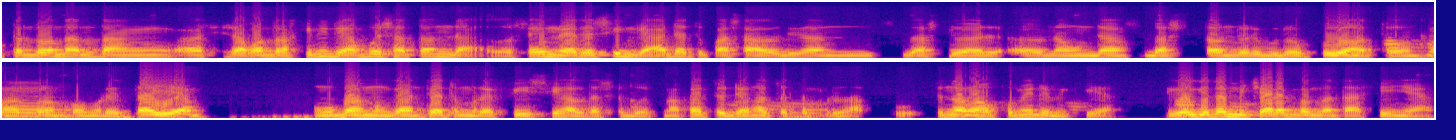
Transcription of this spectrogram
Ketentuan tentang uh, sisa kontrak ini dihapus atau enggak? Loh, saya melihatnya sih enggak ada tuh pasal di dalam 11 uh, Undang-Undang 11 tahun 2020 atau okay. peraturan pemerintah yang mengubah, mengganti atau merevisi hal tersebut. Maka itu dianggap tetap berlaku. Itu norma hukumnya demikian. Jika kita bicara implementasinya,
